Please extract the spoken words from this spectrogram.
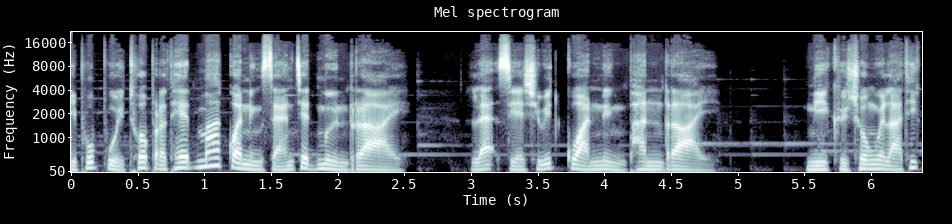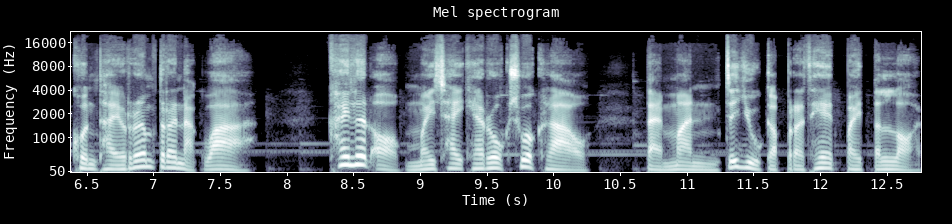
ีผู้ป่วยทั่วประเทศมากกว่า 170,000 ราย และเสียชีวิตกว่า 1,000 ราย นี่คือช่วงเวลาที่คนไทยเริ่มตระหนักว่า ไข้เลือดออกไม่ใช่แค่โรคชั่วคราว แต่มันจะอยู่กับประเทศไปตลอด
